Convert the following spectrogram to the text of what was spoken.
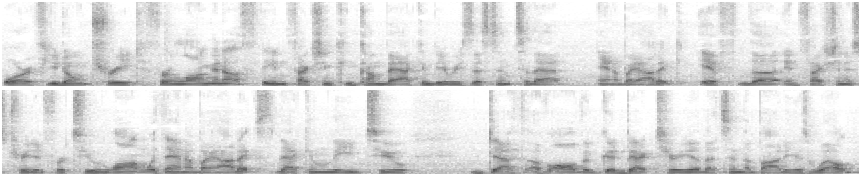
or if you don't treat for long enough, the infection can come back and be resistant to that antibiotic. If the infection is treated for too long with antibiotics, that can lead to death of all the good bacteria that's in the body as well.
